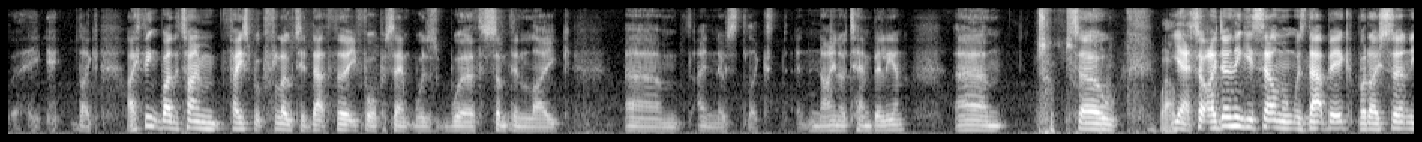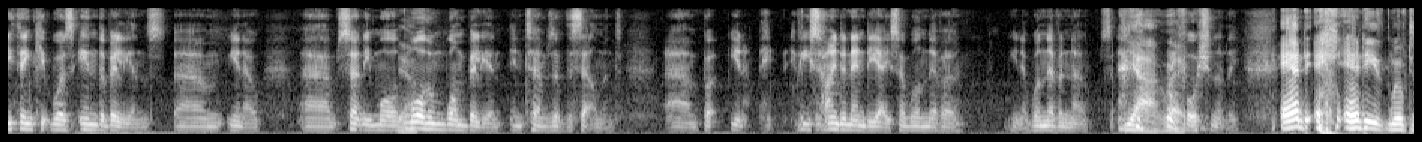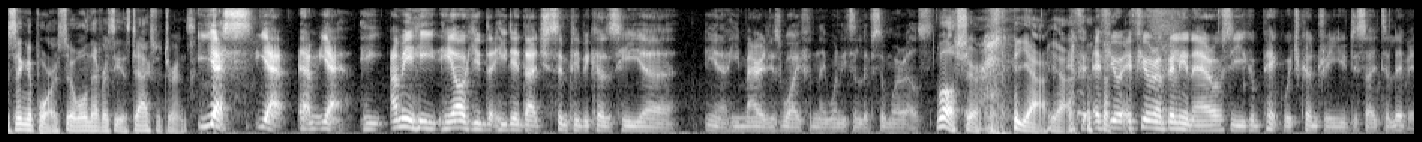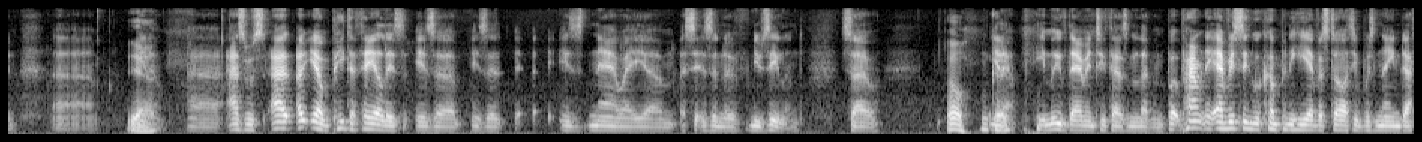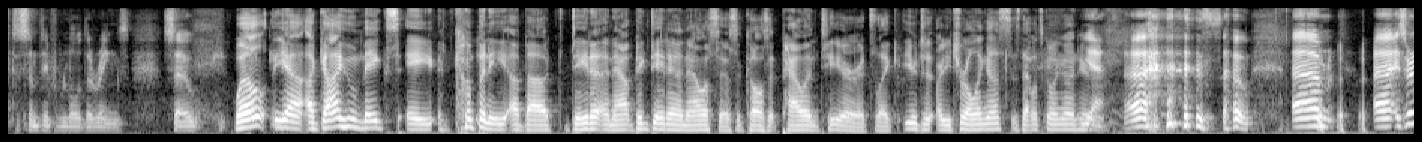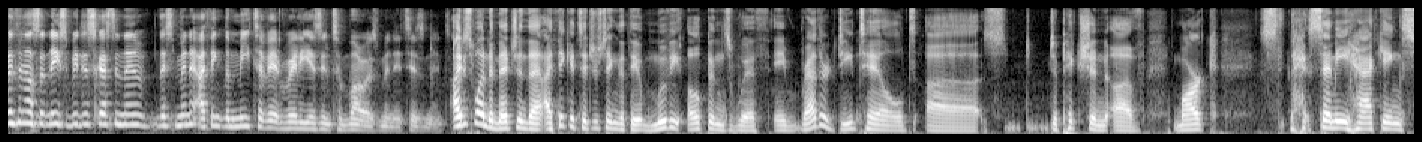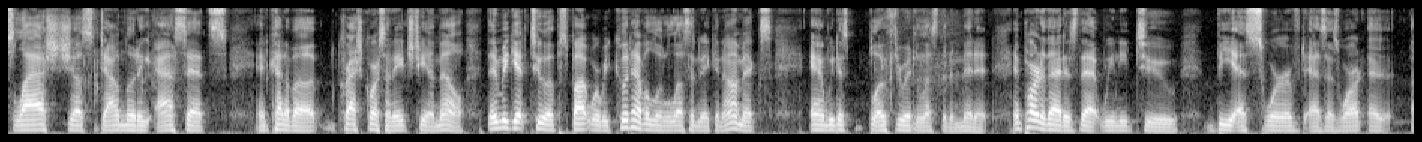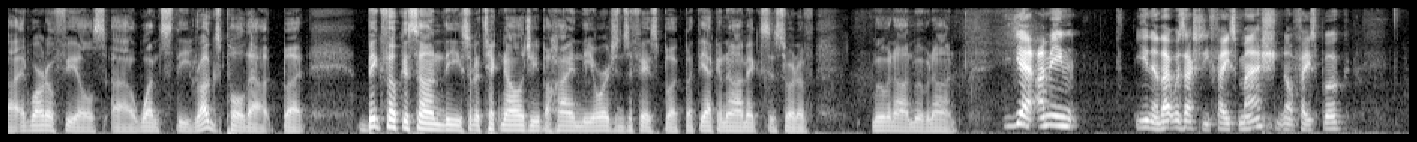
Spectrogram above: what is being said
like I think by the time Facebook floated, that thirty four percent was worth something like um, I don't know like nine or ten billion. Um, so Wow. yeah, so I don't think his settlement was that big, but I certainly think it was in the billions. Um, you know, um, certainly more Yeah. more than one billion in terms of the settlement. Um, but you know, he, he signed an NDA, so we'll never you know, we'll never know. So, Yeah, right. unfortunately. And and he moved to Singapore, so we'll never see his tax returns. Yes, yeah, um, yeah. He, I mean, he he argued that he did that just simply because he, uh, you know, he married his wife and they wanted to live somewhere else. Well, sure. yeah, yeah. If, if you're if you're a billionaire, obviously you can pick which country you decide to live in. Um, you Yeah. know, uh, as was, uh, uh, you know, Peter Thiel is is a is a is now a um, a citizen of New Zealand, so Oh, okay. you know he moved there in 2011. But apparently, every single company he ever started was named after something from Lord of the Rings. So he- Well, yeah, a guy who makes a company about data anal- big data analysis and calls it Palantir. It's like you're just, are you trolling us? Is that what's going on here? Yeah. Uh, so, um, uh, is there anything else that needs to be discussed in this minute? I think the meat of it really is in tomorrow's minute, isn't it? I just wanted to mention that I think it's interesting that the movie opens with a rather detailed uh, depiction of Mark semi hacking slash just downloading assets and kind of a crash course on HTML. Then we get to a spot where we could have a little lesson in economics. And we just blow through it in less than a minute. And part of that is that we need to be as swerved as Eduardo, uh, Eduardo feels uh, once the rug's pulled out. But big focus on the sort of technology behind the origins of Facebook, but the economics is sort of moving on, moving on. Yeah, I mean, you know, that was actually Facemash, not Facebook.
